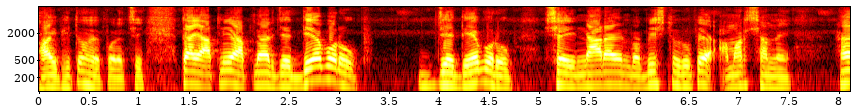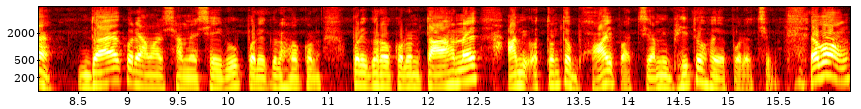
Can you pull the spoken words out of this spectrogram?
ভয় ভীত হয়ে পড়েছি। তাই আপনি আপনার যে দেবরূপ যে দেবরূপ, সেই নারায়ণ বা বিষ্ণু রূপে আমার সামনে হ্যাঁ দয়া করে আমার সামনে সেই রূপ পরিগ্রহ করুন পরিগ্রহ করুন, তাহলে আমি অত্যন্ত ভয় পাচ্ছি, আমি ভীত হয়ে পড়েছি। এবং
